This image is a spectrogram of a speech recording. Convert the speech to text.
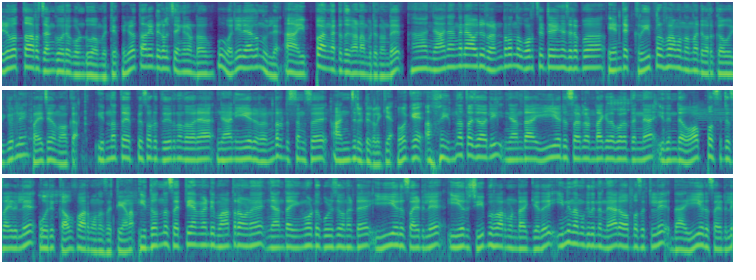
എഴുപത്തി ആറ് ചങ്ക് വരെ കൊണ്ടുപോകാൻ പറ്റും. എഴുപത്തി ആറ് കളിച്ച് എങ്ങനെ ഉണ്ടാവും? ഓ വലിയ ലാഗൊന്നുമില്ല. ആ ഇപ്പൊ അങ്ങറ്റത് കാണാൻ പറ്റുന്നുണ്ട്. ആ ഞാൻ അങ്ങനെ ആ ഒരു റെൻഡർ ഒന്ന് കുറച്ചിട്ട് കഴിഞ്ഞാൽ ചിലപ്പോൾ എന്റെ ക്രീപ്പർ ഫാം നന്നായിട്ട് വർക്ക് ആവുമായിരിക്കും അല്ലേ? ട്രൈ ചെയ്ത് നോക്കാം. ഇന്നത്തെ എപ്പിസോഡ് തീർന്നത് വരെ ഞാൻ ഈ ഒരു റെൻഡർ ഡിസ്റ്റൻസ് അഞ്ചിലിട്ട് കളിക്കാം. ഓക്കെ അപ്പൊ ഇന്നത്തെ ജോലി ഞാൻ എന്താ ഈ ഒരു സൈഡിൽ ഉണ്ടാക്കിയത് പോലെ തന്നെ ഇതിന്റെ ഓപ്പോസിറ്റ് സൈഡിൽ ഒരു കവ് ഫാർം ഒന്ന് സെറ്റ് ചെയ്യണം. ഇതൊന്ന് സെറ്റ് ചെയ്യാൻ വേണ്ടി മാത്രമാണ് ഞാൻ ദാ ഇങ്ങോട്ട് കുഴിച്ച് വന്നിട്ട് ഈ ഒരു സൈഡിൽ ഈ ഒരു ഷീപ്പ് ഫാർം ഉണ്ടാക്കിയത്. ഇനി നമുക്ക് ഇതിന്റെ നേരെ ഓപ്പോസിറ്റിൽ ദാ ഈ ഒരു സൈഡിൽ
